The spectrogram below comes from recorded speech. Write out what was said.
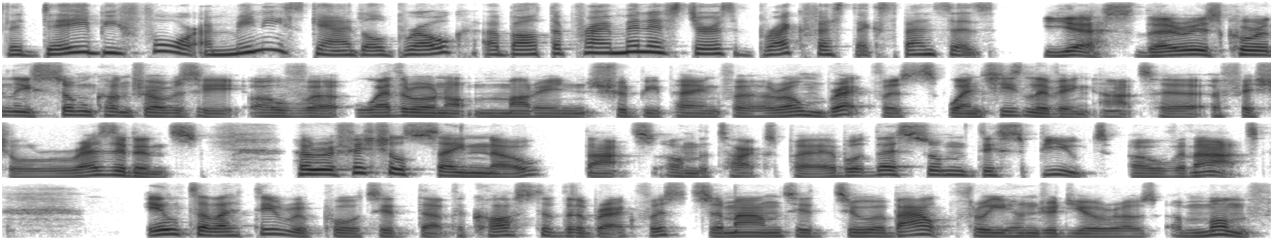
the day before a mini scandal broke about the Prime Minister's breakfast expenses. Yes, there is currently some controversy over whether or not Marin should be paying for her own breakfasts when she's living at her official residence. Her officials say no, that's on the taxpayer, but there's some dispute over that. Iltalehti reported that the cost of the breakfasts amounted to about 300 euros a month.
